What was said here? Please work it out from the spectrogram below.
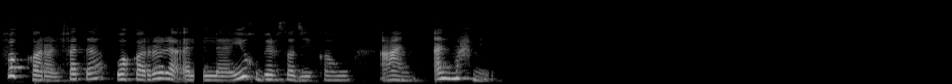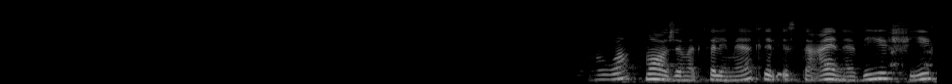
فكر الفتى وقرر ألا يخبر صديقه عن المحمية. هو معجم الكلمات للاستعانة به في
